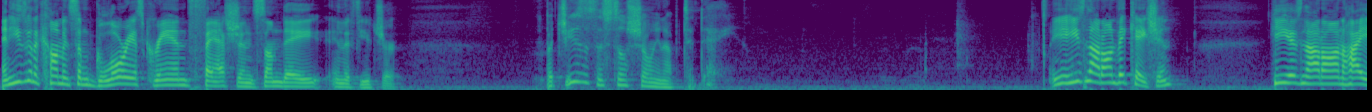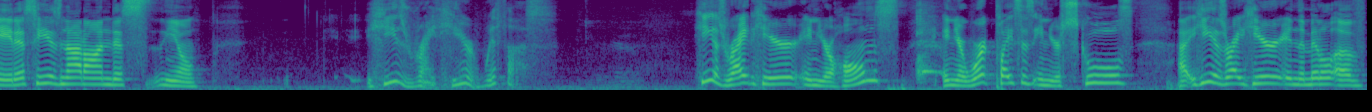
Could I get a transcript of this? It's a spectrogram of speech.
And he's going to come in some glorious, grand fashion someday in the future. But Jesus is still showing up today. He's not on vacation. He is not on hiatus. He is not on this, you know, he's right here with us. He is right here in your homes, in your workplaces, in your schools. Uh, he is right here in the middle of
